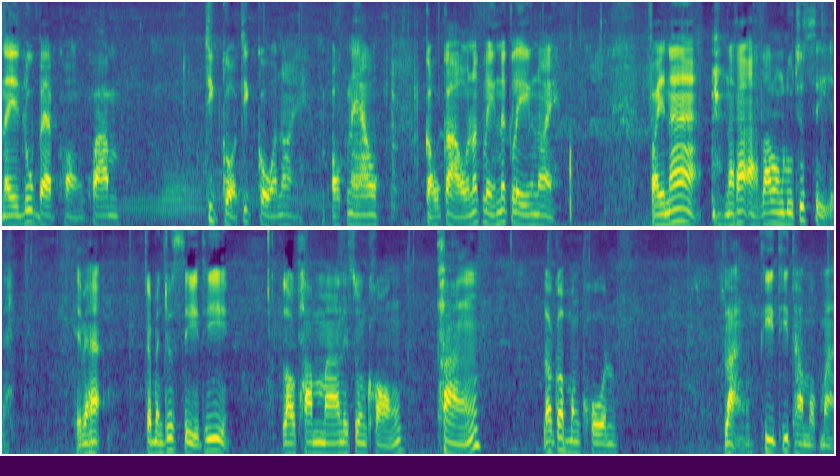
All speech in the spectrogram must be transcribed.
ในรูปแบบของความจิกโกจิกโกหน่อย ออกแนวเก่าๆนักเลงนักเลงหน่อย ไฟหน้านะครับเราลองดูชุดสีนะเห็นไหมฮะจะเป็นชุดสีที่เราทำมาในส่วนของถัง แล้วก็บังโคลนหลังที่ที่ทำออกมา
